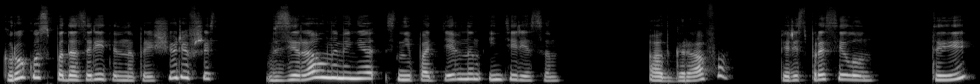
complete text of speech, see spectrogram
Крокус, подозрительно прищурившись, взирал на меня с неподдельным интересом. «От графа?» – переспросил он. «Ты?»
